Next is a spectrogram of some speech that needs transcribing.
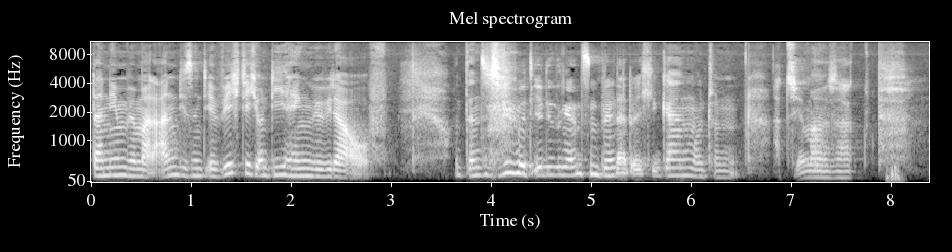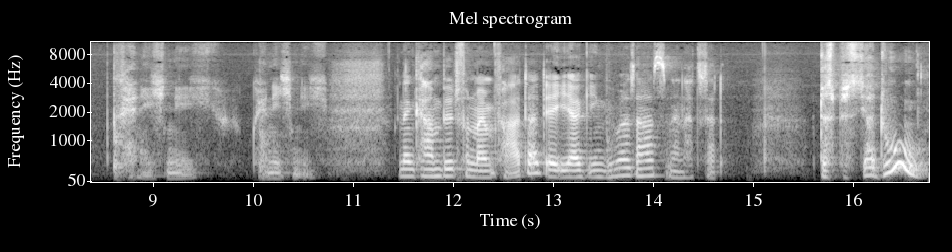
dann nehmen wir mal an, die sind ihr wichtig und die hängen wir wieder auf. Und dann sind wir mit ihr diese ganzen Bilder durchgegangen und dann hat sie immer gesagt, kenne ich nicht, kenne ich nicht. Und dann kam ein Bild von meinem Vater, der eher gegenüber saß, und dann hat sie gesagt, das bist ja du.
